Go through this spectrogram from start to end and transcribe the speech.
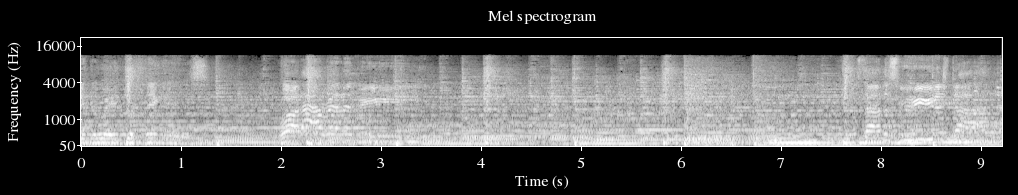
And the way the thing is, what I really mean. It's that the sweetest I.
